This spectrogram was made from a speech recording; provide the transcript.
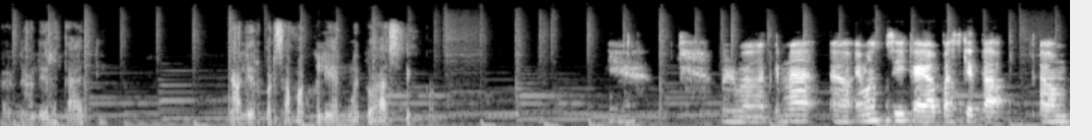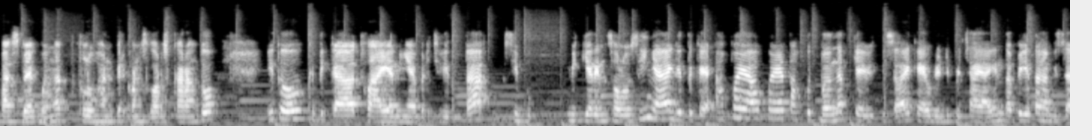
ngalir tadi. Ngalir bersama klienmu itu asik kok. Iya, benar banget. Karena eh, emang sih kayak pas kita em, pas banyak banget keluhan peer counselor sekarang tuh itu ketika kliennya bercerita sibuk mikirin solusinya gitu kayak apa ya apa ya takut banget kayak misalnya kayak udah dipercayain tapi kita nggak bisa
